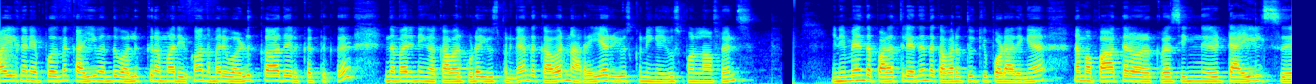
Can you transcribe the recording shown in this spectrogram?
ஆயில் கேன் எப்போதுமே கை வந்து வழுக்கிற மாதிரி இருக்கும். அந்த மாதிரி வழுக்காத இருக்கிறதுக்கு இந்த மாதிரி நீங்கள் கவர் கூட யூஸ் பண்ணிக்கலாம். இந்த கவர் நிறைய யூஸ்க்கு நீங்கள் யூஸ் பண்ணலாம் ஃப்ரெண்ட்ஸ் இனிமேல் இந்த பழத்துலேருந்து இந்த கவரை தூக்கி போடாதீங்க. நம்ம பாத்திரம் வளர்க்குற sink tiles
